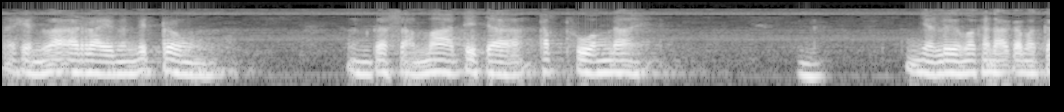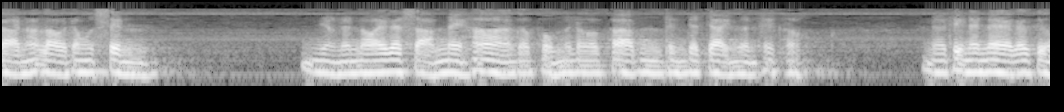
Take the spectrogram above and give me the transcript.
ถ้าเห็นว่าอะไรมันไม่ตรง มันก็สามารถที่จะทักท้วงได้ อย่าลืมว่าคณะกรรมการเราต้องเซ็น อย่างน้อยๆก็สามในห้าก็ผมไม่ต้องภาพถึงจะจ่ายเงินให้เขาแล้วที่แน่ ๆ ก็คือ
